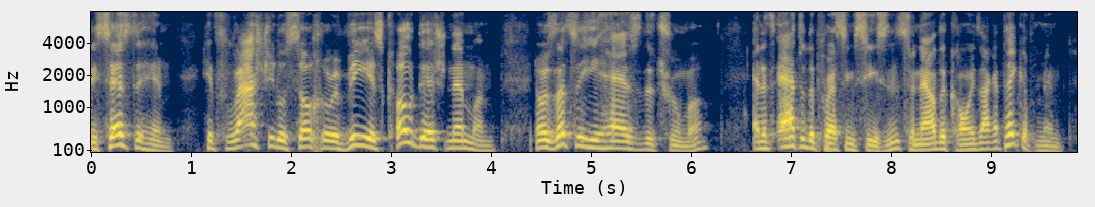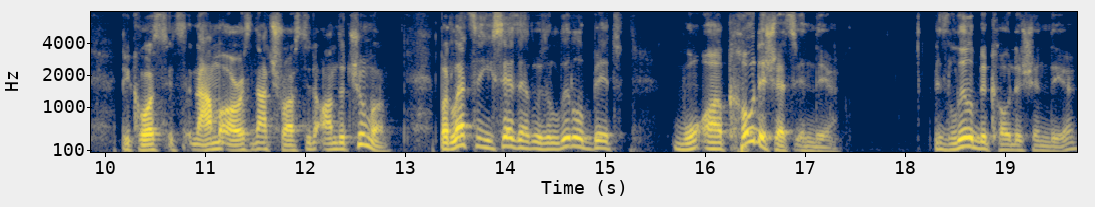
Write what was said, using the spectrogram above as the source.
he says to him, "If Rashi revi is kodesh neman." Words, let's say he has the truma, and it's after the pressing season, so now the Kohen's not going to take it from him because it's an is not trusted on the truma. But let's say he says that there's a little bit uh, kodesh that's in there. There's a little bit kodesh in there,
